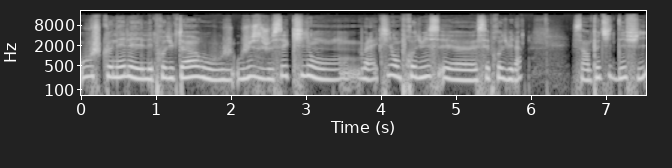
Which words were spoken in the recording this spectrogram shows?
où je connais les, producteurs ou, juste je sais qui ont, voilà, qui ont produit ces produits-là. C'est un petit défi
